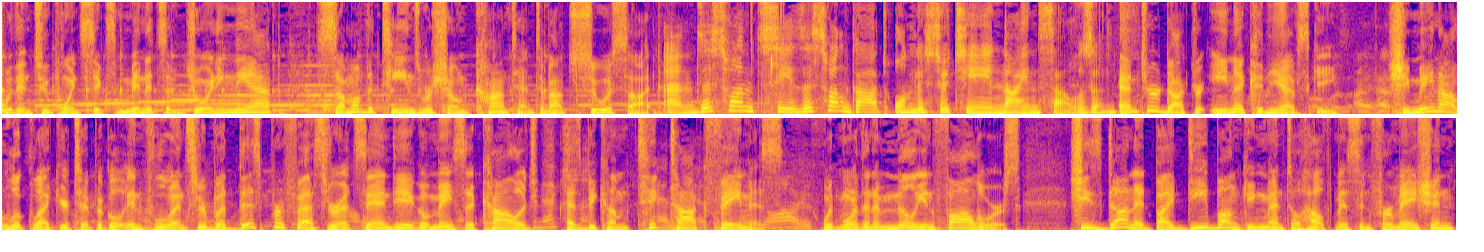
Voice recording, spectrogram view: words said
Within 2.6 minutes of joining the app, some of the teens were shown content about suicide. And this one, see, this one got only 39,000. Enter Dr. Inna Kanevsky. She may not look like your typical influencer, but this professor at San Diego Mesa College has become TikTok famous with more than a million followers. She's done it by debunking mental health misinformation,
